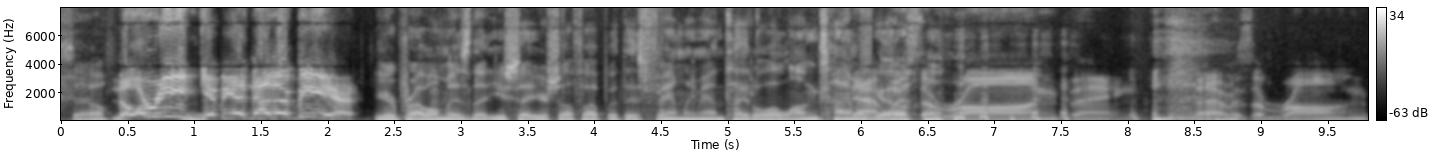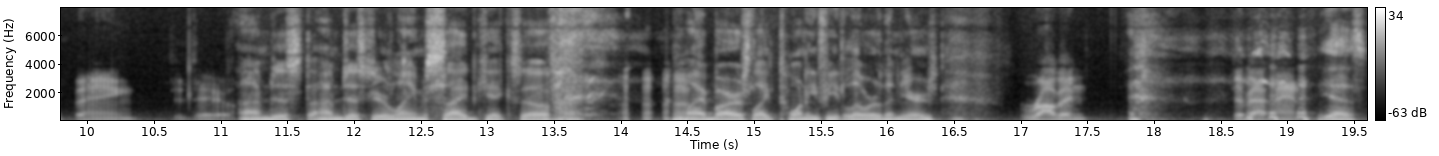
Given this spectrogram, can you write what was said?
so "Noah Reed, give me another beer." your problem is that you set yourself up with this family man title a long time That ago. That was the wrong thing. That was the wrong thing to do. I'm just I'm just your lame sidekick. So if my bar's like 20 feet lower than yours. Robin, the Batman. Yes.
